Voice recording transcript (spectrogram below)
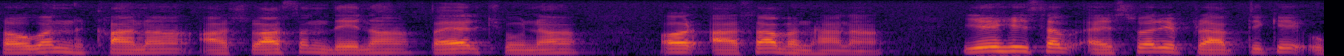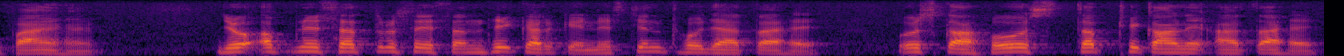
सौगंध खाना, आश्वासन देना, पैर छूना और आशा बंधाना ये ही सब ऐश्वर्य प्राप्ति के उपाय हैं। जो अपने शत्रु से संधि करके निश्चिंत हो जाता है, उसका होश तब ठिकाने आता है,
